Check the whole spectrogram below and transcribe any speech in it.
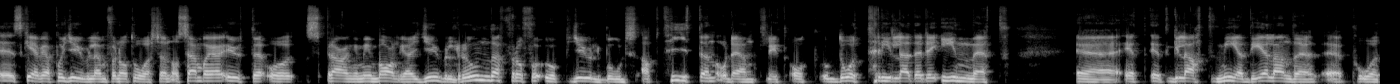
eh, skrev jag på julen för något år sedan och sen var jag ute och sprang min vanliga julrunda för att få upp julbordsaptiten ordentligt och, och då trillade det in ett, eh, ett, ett glatt meddelande på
